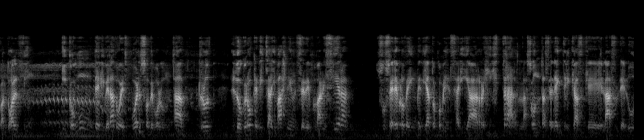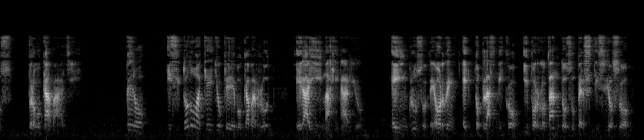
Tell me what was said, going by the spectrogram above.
Cuando al fin, y con un deliberado esfuerzo de voluntad, Ruth logró que dicha imagen se desvaneciera, su cerebro de inmediato comenzaría a registrar las ondas eléctricas que el haz de luz provocaba allí. Pero, ¿y si todo aquello que evocaba Ruth era imaginario e incluso de orden ectoplásmico y por lo tanto supersticioso?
